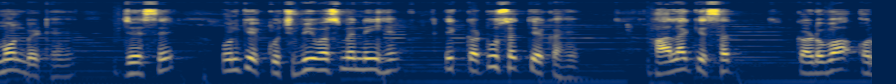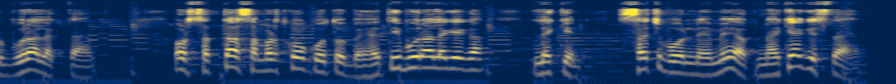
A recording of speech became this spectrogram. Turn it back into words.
मौन बैठे हैं, जैसे उनके कुछ भी वश में नहीं है, एक कटु सत्य कहें। हालाँकि सत्य कड़वा और बुरा लगता है। और सत्ता समर्थकों को तो बेहद ही बुरा लगेगा। लेकिन सच बोलने में अपना क्या किस्सा है?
